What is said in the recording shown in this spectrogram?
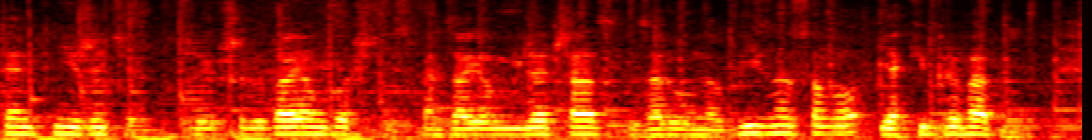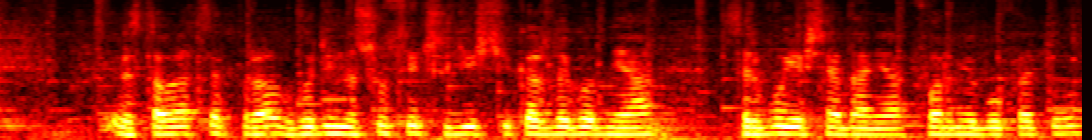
tętni życiem, w której przybywają gości, spędzają mile czas zarówno biznesowo, jak i prywatnie. Restauracja, która od godziny 6.30 każdego dnia serwuje śniadania w formie bufetu,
